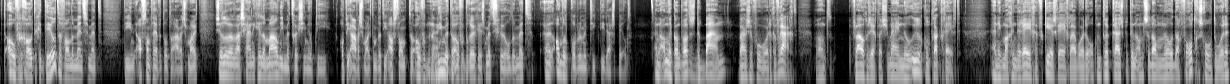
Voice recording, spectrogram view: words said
het overgrote gedeelte van de mensen met, die een afstand hebben tot de arbeidsmarkt, zullen we waarschijnlijk helemaal niet meer terugzien op die, op die arbeidsmarkt. Omdat die afstand te over, nee. niet meer te overbruggen is met schulden, met uh, andere problematiek die daar speelt. Aan de andere kant, wat is de baan waar ze voor worden gevraagd? Want flauw gezegd, als je mij een nul uur contract geeft en ik mag in de regen verkeersregelaar worden op een druk kruispunt in Amsterdam om de hele dag verrot geschoold te worden.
